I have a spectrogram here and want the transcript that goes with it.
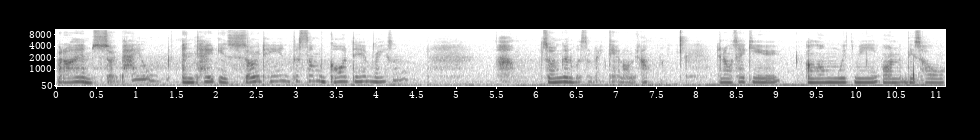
but I am so pale, and Tate is so tan for some goddamn reason. So I'm going to put some fake tan on now, and I'll take you along with me on this whole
